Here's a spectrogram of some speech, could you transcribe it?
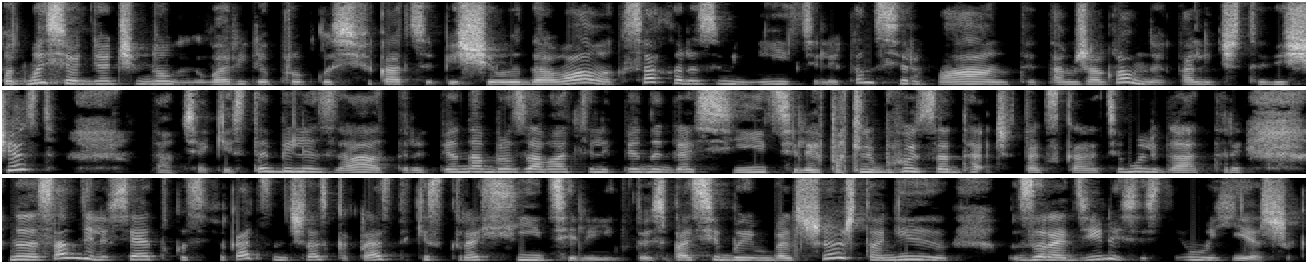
Вот мы сегодня очень много говорили про классификацию пищевых добавок, сахарозаменители, консерванты, там же огромное количество веществ, там всякие стабилизаторы, пенообразователи, пеногасители, под любую задачу, так сказать, эмульгаторы. Но на самом деле вся эта классификация началась как раз-таки с красителей. То есть спасибо им большое, что они зародили систему ешек.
